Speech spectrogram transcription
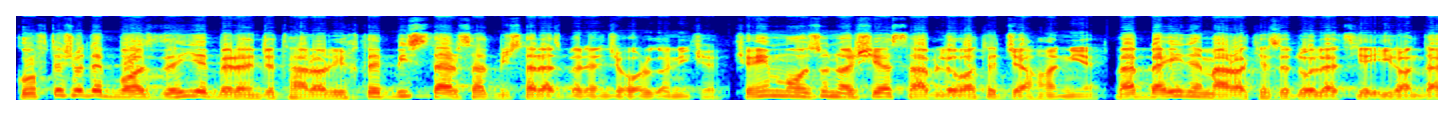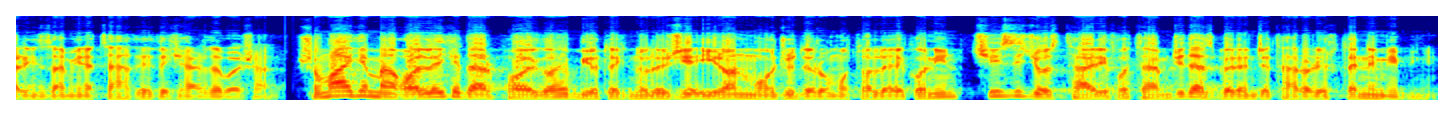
گفته شده بازدهی برنج تراریخته 20 درصد بیشتر از برنج ارگانیکه که این موضوع ناشی از تبلیغات جهانیه و بعید مراکز دولتی ایران در این زمینه تحقیق کرده باشند. شما اگه مقاله‌ای که در پایگاه بیوتکنولوژی ایران موجوده رو مطالعه کنین چیزی جز تعریف و تمجید از برنج تراریخته نمی‌بینین.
